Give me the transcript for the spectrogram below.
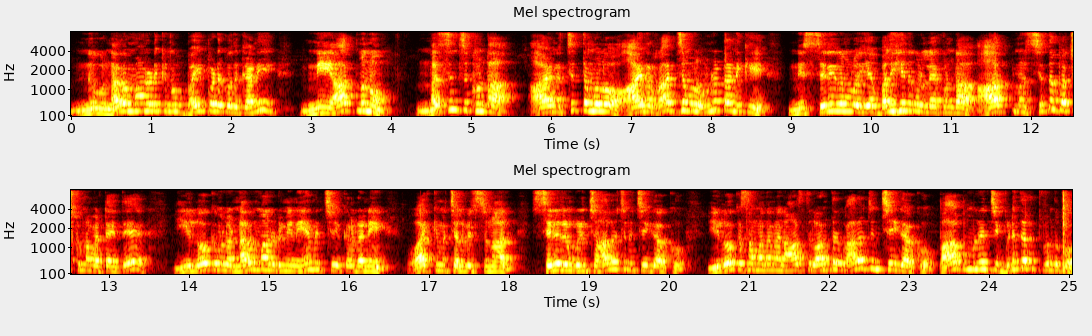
నువ్వు నరమానుడికి నువ్వు భయపడకూడదు కానీ నీ ఆత్మను నశించకుండా ఆయన చిత్తములో ఆయన రాజ్యములో ఉండటానికి నీ శరీరంలో ఏ బలహీనత లేకుండా ఆత్మను సిద్ధపరచుకున్నట్టయితే ఈ లోకంలో నరమానుడు నేను ఏమి చేయగలడని వాక్యము చలవిస్తున్నారు శరీరం గురించి ఆలోచన చేయగాకు. ఈ లోక సంబంధమైన ఆస్తులు అంత ఆలోచన చేయగాకు. పాపం నుంచి విడుదల పొందుకో.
